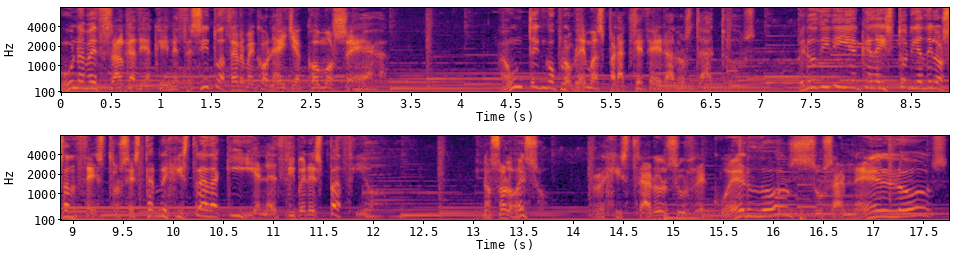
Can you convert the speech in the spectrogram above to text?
Una vez salga de aquí, necesito hacerme con ella como sea. Aún tengo problemas para acceder a los datos, pero diría que la historia de los ancestros está registrada aquí, en el ciberespacio. No solo eso, registraron sus recuerdos, sus anhelos...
